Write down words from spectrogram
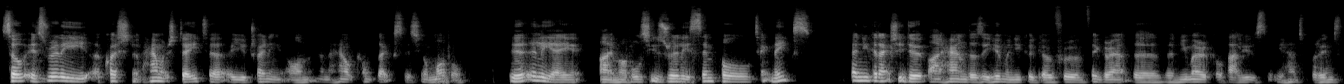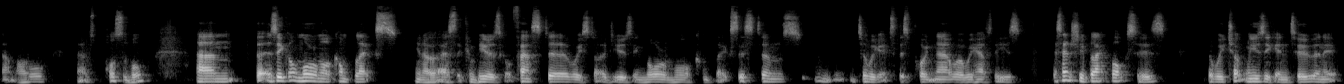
So it's really a question of how much data are you training it on and how complex is your model. The early AI models use really simple techniques, and you could actually do it by hand as a human. You could go through and figure out the, the numerical values that you had to put into that model. That's possible. Um, but as it got more and more complex, you know, as the computers got faster, we started using more and more complex systems until we get to this point now where we have these essentially black boxes that we chuck music into and it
